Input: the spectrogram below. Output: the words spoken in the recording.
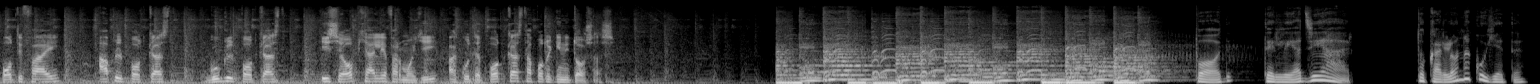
Spotify, Apple Podcast, Google Podcast ή σε όποια άλλη εφαρμογή ακούτε podcast από το κινητό σας. Pod.gr. Το καλό να ακούγεται.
